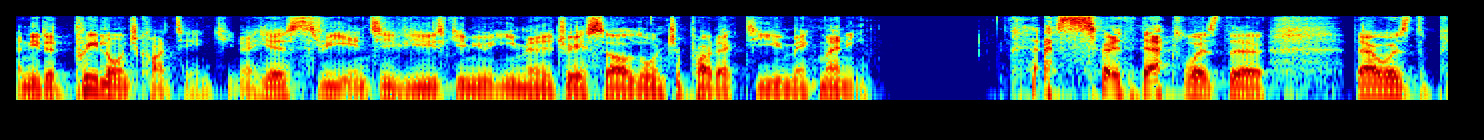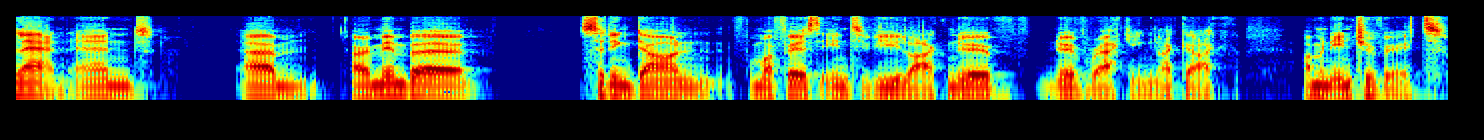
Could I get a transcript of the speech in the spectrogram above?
I needed pre-launch content. You know, here's three interviews. Give me your email address. I'll launch a product to you. Make money. so that was the that was the plan. And um, I remember sitting down for my first interview, like nerve nerve wracking. Like I, I'm an introvert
